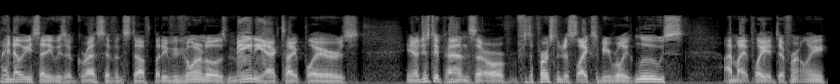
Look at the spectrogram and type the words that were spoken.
I know you said he was aggressive and stuff, but if he's one of those maniac type players, you know, it just depends. Or if it's a person who just likes to be really loose, I might play it differently.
